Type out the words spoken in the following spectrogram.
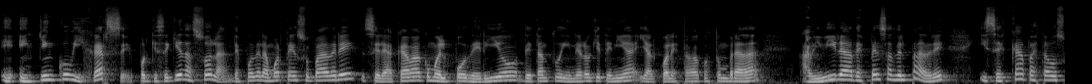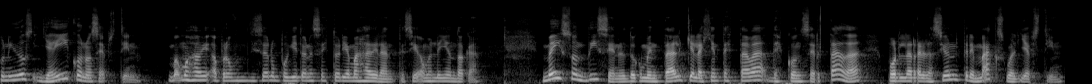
eh, en quién cobijarse, porque se queda sola. Después de la muerte de su padre, se le acaba como el poderío de tanto dinero que tenía y al cual estaba acostumbrada a vivir a despensas del padre, y se escapa a Estados Unidos y ahí conoce a Epstein. Vamos a, a profundizar un poquito en esa historia más adelante, sigamos leyendo acá. Mason dice en el documental que la gente estaba desconcertada por la relación entre Maxwell y Epstein.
